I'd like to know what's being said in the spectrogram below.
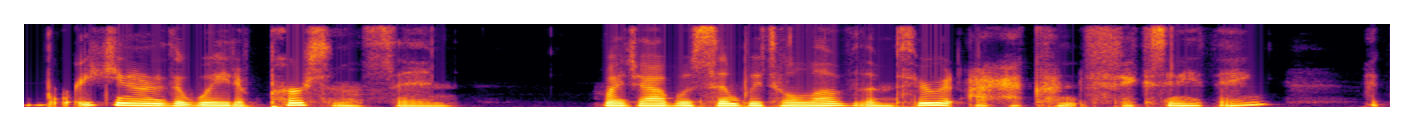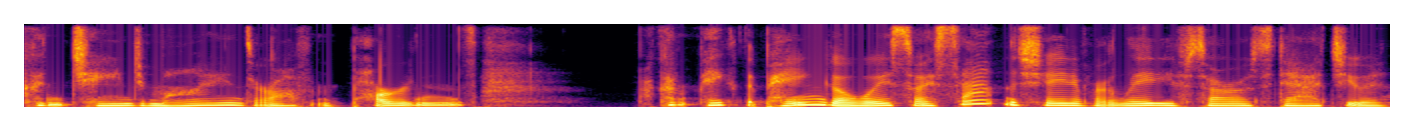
breaking under the weight of personal sin. My job was simply to love them through it. I, I couldn't fix anything. I couldn't change minds or offer pardons. I couldn't make the pain go away, so I sat in the shade of Our Lady of Sorrow statue and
